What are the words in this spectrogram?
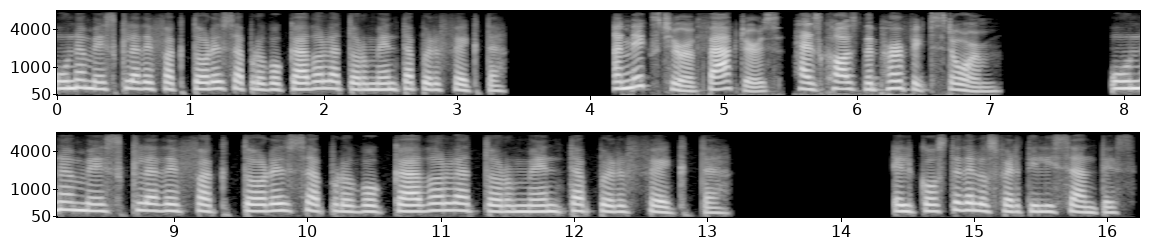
Una mezcla de factores ha provocado la tormenta perfecta. A mixture of factors has caused the perfect storm. Una mezcla de factores ha provocado la tormenta perfecta. El coste de los fertilizantes,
